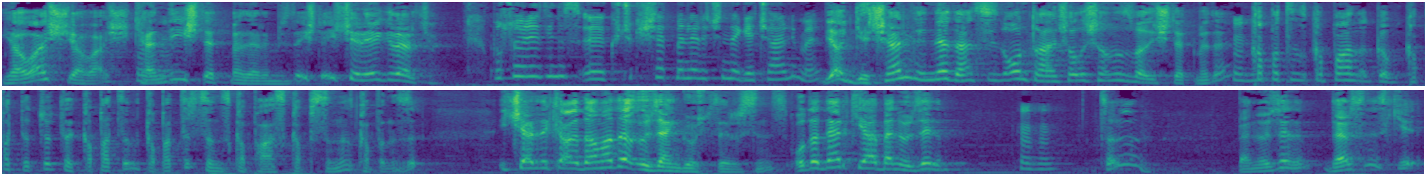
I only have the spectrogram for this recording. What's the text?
yavaş yavaş kendi işletmelerimizde işte içeriye girerken. Bu söylediğiniz e, küçük işletmeler için de geçerli mi? Ya geçerli neden? Sizin 10 tane çalışanınız var işletmede. Kapatın kapağını kap- kapatın kapatın kapatırsınız kapağı kapısını kapınızı. İçerideki adama da özen gösterirsiniz. O da der ki ya ben özelim. Tabii mi? Ben özelim. Dersiniz ki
